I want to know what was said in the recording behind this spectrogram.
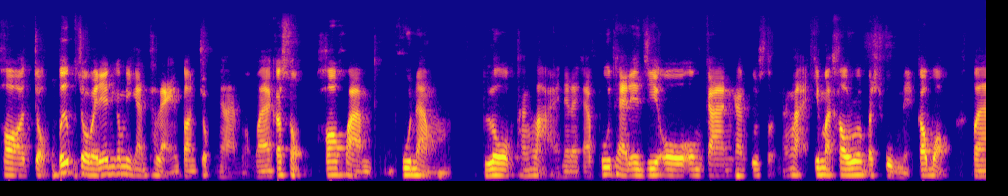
พอจบปุ๊บโจไบเดนก็มีการแถลงตอนจบงานบอกว่าก็ส่งข้อความถึงผู้นำโลกทั้งหลายเนี่ยนะครับ ผู้แทน NGO องค์การการกุศลทั้งหลายที่มาเข้าร่วมประชุมเนี่ยก็บอกว่า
